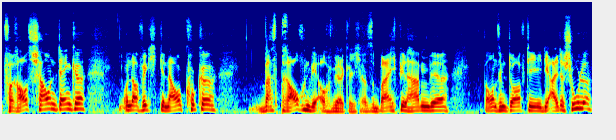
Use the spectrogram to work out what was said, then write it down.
vorausschauend denke und auch wirklich genau gucke, was brauchen wir auch wirklich. Also Beispiel haben wir bei uns im Dorf die, die alte Schule,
